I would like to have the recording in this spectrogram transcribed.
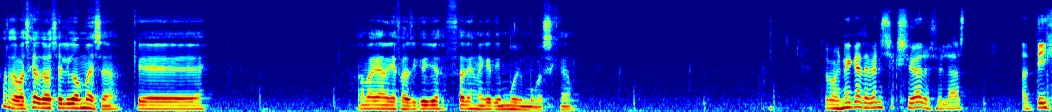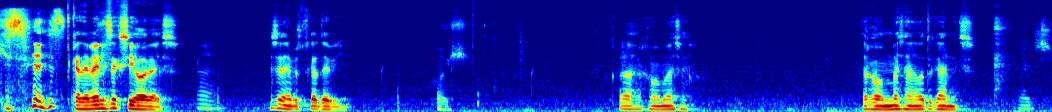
Ωραία, βασικά το έδωσα λίγο μέσα και. Άμα έκανα διαφορετική δουλειά, θα δείχνα και τη μούρη μου βασικά. Το παιχνίδι κατεβαίνει σε 6 ώρες, φίλε. Άστα. Θα τύχησε. Κατεβαίνεις 6 ώρες. Ε, Δεν είναι πω του κατέβηκε. Όχι. Καλά, θα έρχομαι μέσα. Θα έρχομαι μέσα να δω τι κάνεις. Εντάξει.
